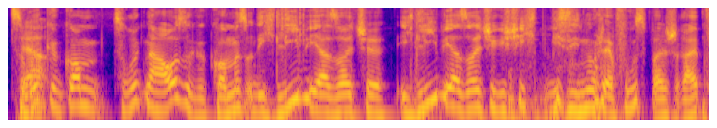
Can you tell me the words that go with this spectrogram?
zurückgekommen, zurück nach Hause gekommen ist und ich liebe ja solche, ich liebe ja solche Geschichten, wie sie nur der Fußball schreibt.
